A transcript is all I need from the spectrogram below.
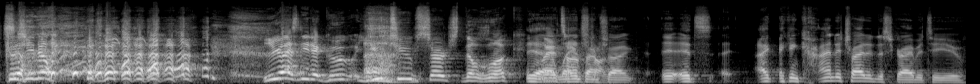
Because you know, you guys need to Google YouTube search the look. Yeah, Lance, Lance, Armstrong. Armstrong. It- It's I, I can kind of try to describe it to you,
